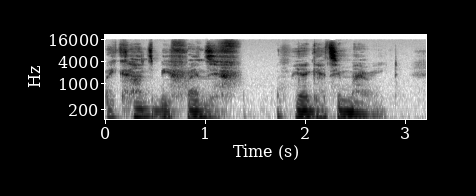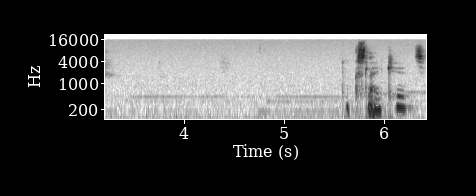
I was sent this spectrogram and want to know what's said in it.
we can't be friends if we are getting married. Looks like it.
